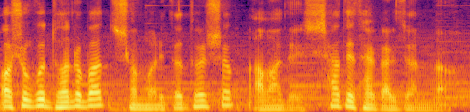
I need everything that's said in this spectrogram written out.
অসংখ্য ধন্যবাদ সম্মানিত দর্শক আমাদের সাথে থাকার জন্য।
